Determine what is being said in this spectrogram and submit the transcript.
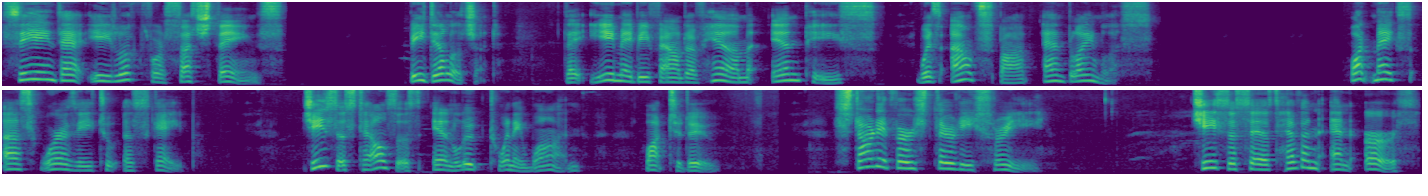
seeing that ye look for such things, be diligent, that ye may be found of him in peace, without spot and blameless. What makes us worthy to escape? Jesus tells us in Luke 21 what to do. Start at verse 33. Jesus says, Heaven and earth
